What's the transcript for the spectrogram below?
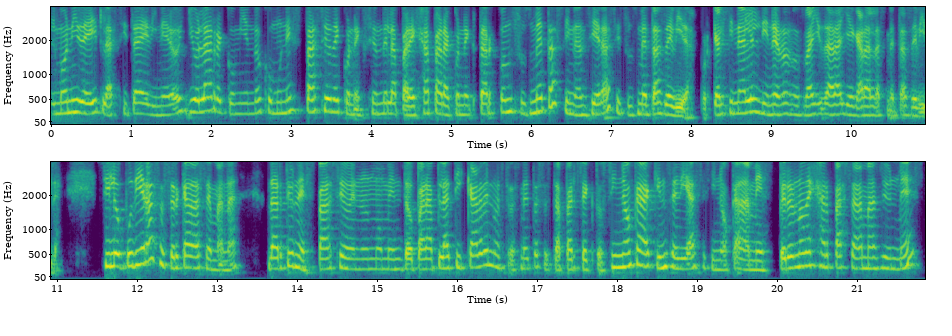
El Money Date, la cita de dinero, yo la recomiendo como un espacio de conexión de la pareja para conectar con sus metas financieras y sus metas de vida, porque al final el dinero nos va a ayudar a llegar a las metas de vida. Si lo pudieras hacer cada semana, darte un espacio en un momento para platicar de nuestras metas está perfecto, si no cada 15 días y si no cada mes, pero no dejar pasar más de un mes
